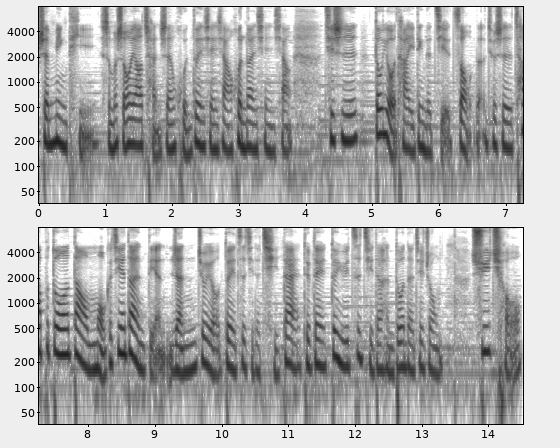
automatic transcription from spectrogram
生命体，什么时候要产生混沌现象、混乱现象，其实都有它一定的节奏的。就是差不多到某个阶段点，人就有对自己的期待，对不对？对于自己的很多的这种需求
